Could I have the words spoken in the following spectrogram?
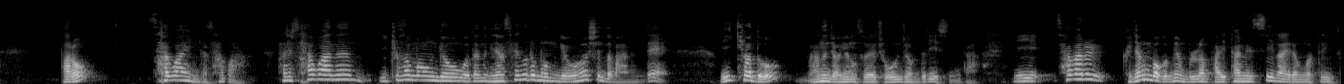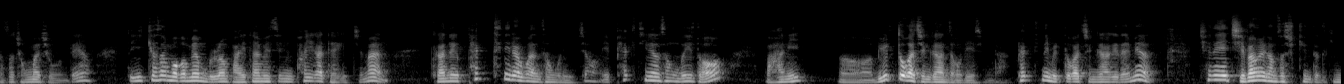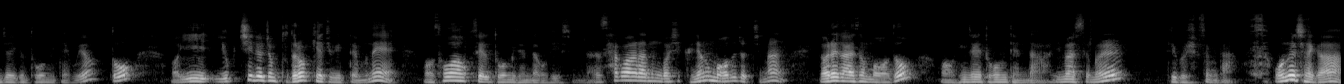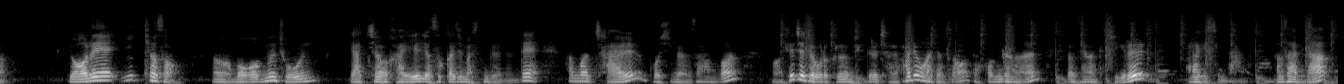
바로 사과입니다 사과. 사실 사과는 익혀서 먹는 경우보다는 그냥 생으로 먹는 경우가 훨씬 더 많은데 익혀도 많은 영양소에 좋은 점들이 있습니다. 이 사과를 그냥 먹으면 물론 vitamin C나 이런 것들이 있어서 정말 좋은데요 또 익혀서 먹으면 물론 vitamin C는 파기가 되겠지만 그 안에 펙틴이라고 하는 성분이 있죠 이 펙틴이라는 성분이 더 많이 어, 밀도가 증가한다고 되어 있습니다. 펙틴의 밀도가 증가하게 되면 체내의 지방을 감소시키는 데도 굉장히 큰 도움이 되고요. 또이 어, 육질을 좀 부드럽게 해주기 때문에 어, 소화 흡수에도 도움이 된다고 되어 있습니다. 사과라는 것이 그냥 먹어도 좋지만 열에 가해서 먹어도 어, 굉장히 도움이 된다. 이 말씀을 드리고 싶습니다. 오늘 제가 열에 익혀서 어, 먹으면 좋은 야채와 과일 6가지 말씀드렸는데 한번 잘 보시면서 한번 어, 실제적으로 그런 음식들을 잘 활용하셔서 더 건강한 그런 생활 되시기를 바라겠습니다. 감사합니다.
